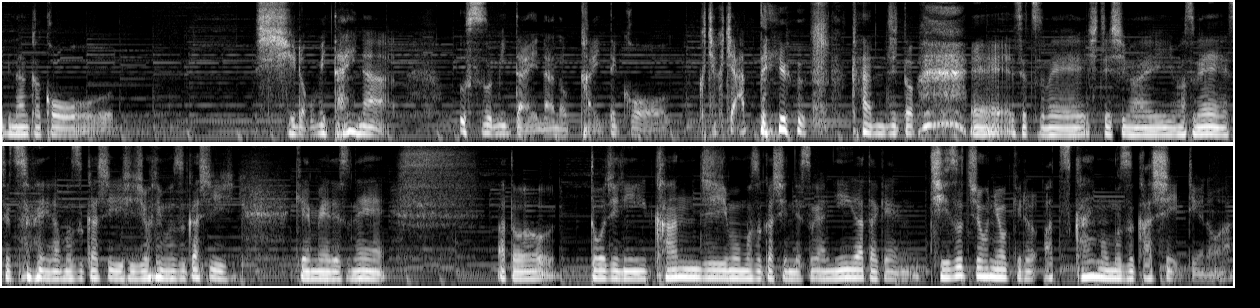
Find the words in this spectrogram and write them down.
になんかこう、白みたいな、薄みたいなの書いてこう、くちゃくちゃっていう感じと、えー、説明してしまいますね。説明が難しい、非常に難しい件名ですね。あと、同時に漢字も難しいんですが新潟県地図帳における扱いも難しいっていうのは、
